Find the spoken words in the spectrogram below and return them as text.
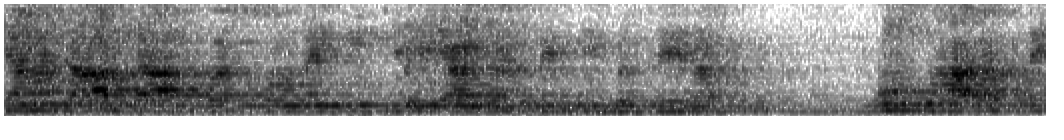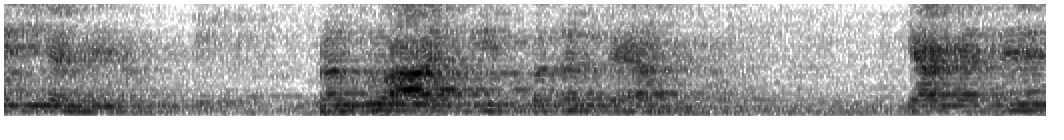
यहाँ डाल डाल पर सोने की चिड़िया करते थी बसेरा। वो भारत देश है मेरा। परंतु आज गीत बदल गया है। क्या कहते हैं?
